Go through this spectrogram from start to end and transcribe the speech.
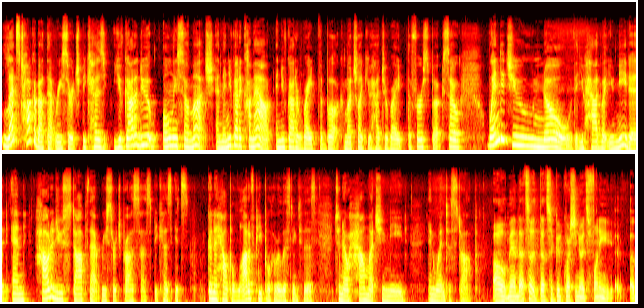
let's talk about that research because you've got to do it only so much. And then you've got to come out and you've got to write the book, much like you had to write the first book. So, when did you know that you had what you needed? And how did you stop that research process? Because it's going to help a lot of people who are listening to this to know how much you need and when to stop. Oh man, that's a that's a good question. You know, it's funny uh,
